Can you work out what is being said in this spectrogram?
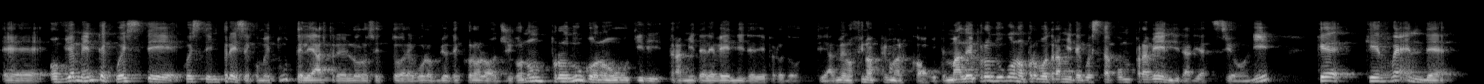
eh, ovviamente queste, queste, imprese, come tutte le altre del loro settore, quello biotecnologico, non producono utili tramite le vendite dei prodotti, almeno fino a prima al Covid, ma le producono proprio tramite questa compravendita di azioni che, che rende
